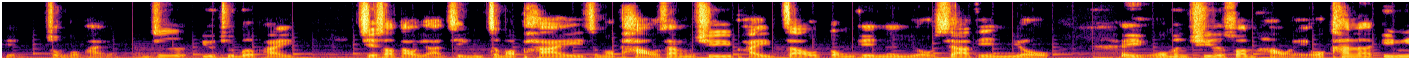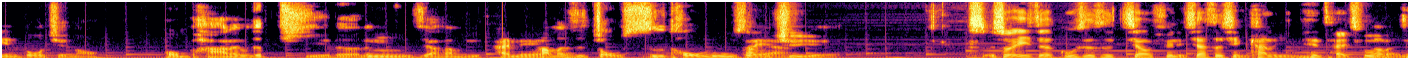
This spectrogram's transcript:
片，中国拍的，就是 YouTuber 拍，介绍到雅金怎么拍，怎么跑上去拍照，冬天的有，夏天有。哎，我们去的算好嘞，我看了一年多前哦，我们爬的那个铁的那个支架上去，还没有，他们是走石头路上去耶。所所以这个故事是教训你，下次请看了影片才出门。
